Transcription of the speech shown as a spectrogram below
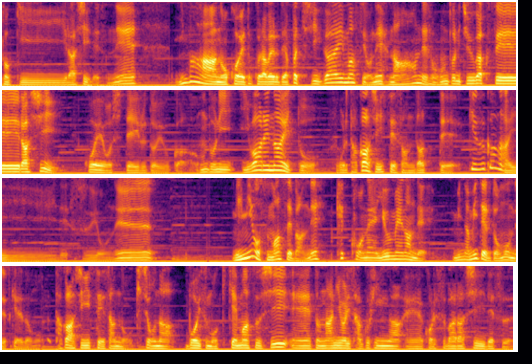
時らしいですね。今の声と比べるとやっぱり違いますよね。なんでしょう、本当に中学生らしい声をしているというか、本当に言われないと、これ高橋一生さんだって気づかないですよね。耳をすませばね、結構ね、有名なんで、みんな見てると思うんですけれども、高橋一生さんの貴重なボイスも聞けますし、えっ、と、何より作品が、えーこれ素晴らしいです。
